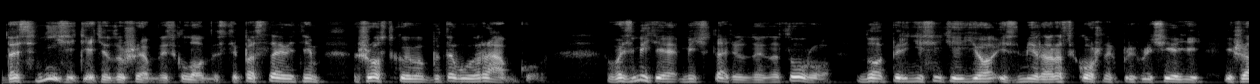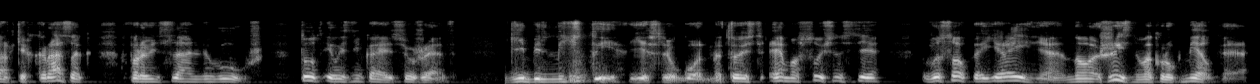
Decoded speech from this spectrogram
Да снизить эти душевные склонности, поставить им жесткую бытовую рамку – Возьмите мечтательную натуру, но перенесите ее из мира роскошных приключений и жарких красок в провинциальную глушь. Тут и возникает сюжет. Гибель мечты, если угодно. То есть Эмма в сущности высокая героиня, но жизнь вокруг мелкая.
